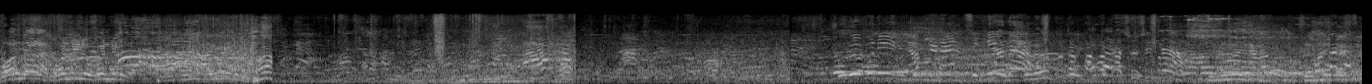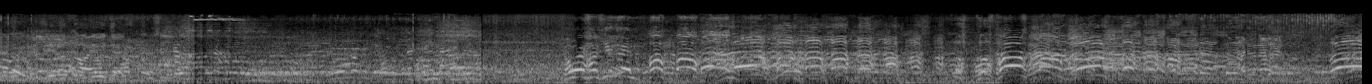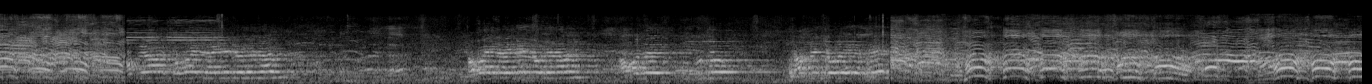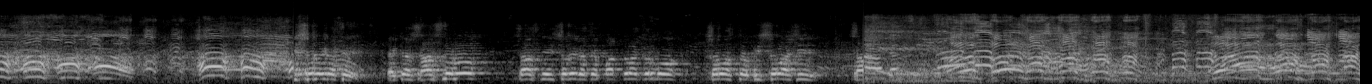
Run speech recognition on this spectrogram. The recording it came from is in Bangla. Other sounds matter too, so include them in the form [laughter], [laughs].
원나라 건디로 건디로 그분이 약간 신기하다. 어떤 방법다 주신다. 주신다. 어떤 방법? কাছে একটা শ্বাস নেব শ্বাস নিয়ে ঈশ্বরের কাছে প্রার্থনা করব সমস্ত বিশ্ববাসী আমরা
